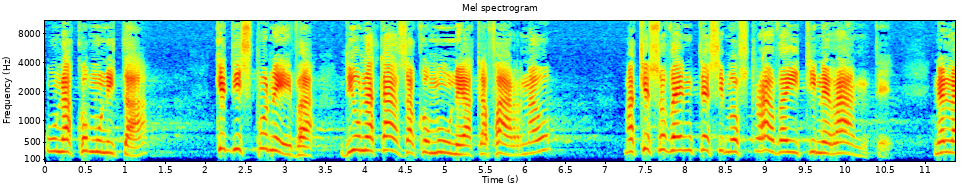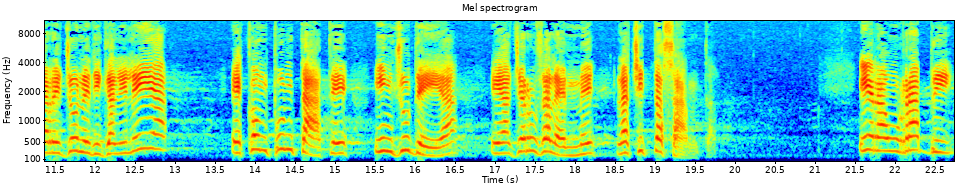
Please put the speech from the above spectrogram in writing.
una comunità che disponeva di una casa comune a Cafarnao ma che sovente si mostrava itinerante nella regione di Galilea e compuntate in Giudea e a Gerusalemme, la città santa. Era un rabbi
